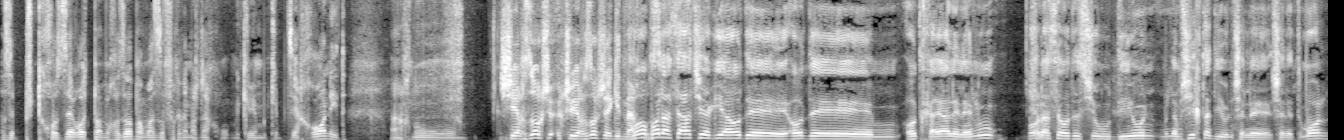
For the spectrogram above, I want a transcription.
אז זה פשוט חוזר עוד פעם וחוזר עוד פעם, ואז זה הופך למה שאנחנו מכירים כפציעה כרונית. אנחנו... שיחזור, כש- כשהוא יחזור כשיגיד 100%. בוא, בוא נעשה עד שיגיע עוד, אה, עוד, אה, עוד חייל אלינו. בוא של- נעשה עוד איזשהו דיון, נמשיך את הדיון של, של אתמול,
